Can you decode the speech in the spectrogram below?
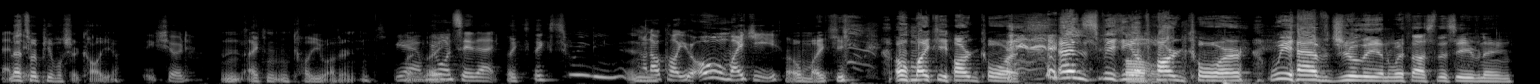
that That's too. what people should call you. they should. And I can call you other names. Yeah, But, we like, won't say that. Like, like, sweetie. And, And I'll call you, oh, Mikey. Oh, Mikey. Oh, Mikey Hardcore. and speaking of Oh. hardcore, we have Julian with us this evening.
